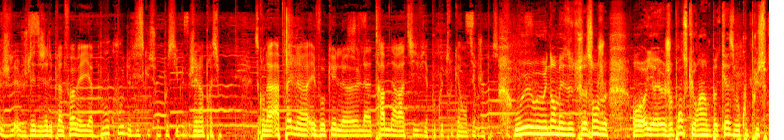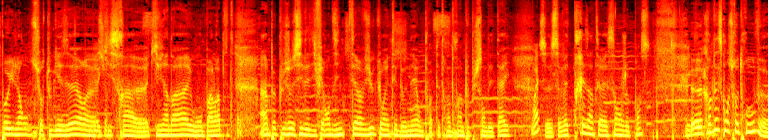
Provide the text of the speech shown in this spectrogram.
je l'ai déjà dit plein de fois, mais il y a beaucoup de discussions possibles, j'ai l'impression. Parce qu'on a à peine euh, évoqué le- la trame narrative, il y a beaucoup de trucs à en dire, je pense. Oui, oui, oui, non, mais de toute façon, je, oh, je pense qu'il y aura un podcast beaucoup plus spoilant sur Together euh, qui sera, euh, qui viendra et où on parlera peut-être un peu plus aussi des différentes interviews qui ont été données. On pourra peut-être rentrer un peu plus en détail. Ouais. Ça, ça va être très intéressant, je pense. Euh, quand est-ce qu'on se retrouve?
